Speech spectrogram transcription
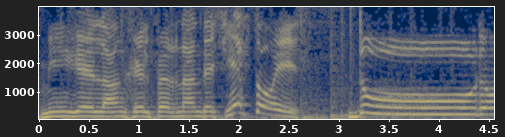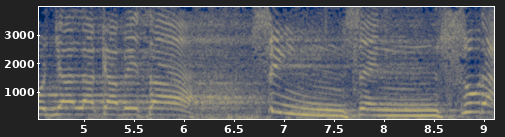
Miguel Ángel Fernández y esto es duro y a la cabeza sin censura.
